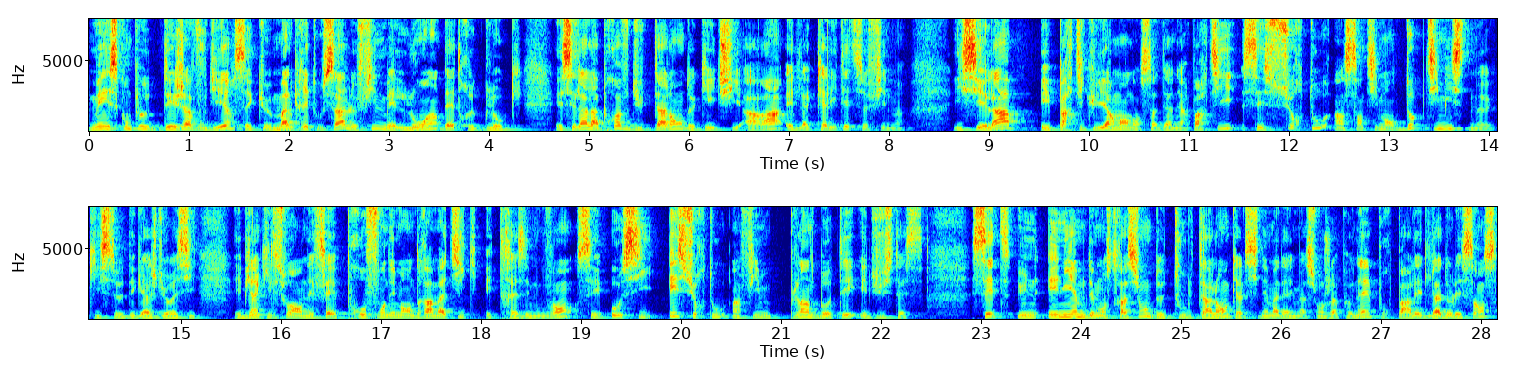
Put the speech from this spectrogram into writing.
Mais ce qu'on peut déjà vous dire, c'est que malgré tout ça, le film est loin d'être glauque. Et c'est là la preuve du talent de Keiichi Hara et de la qualité de ce film. Ici et là, et particulièrement dans sa dernière partie, c'est surtout un sentiment d'optimisme qui se dégage du récit. Et bien qu'il soit en effet profondément dramatique et très émouvant, c'est aussi et surtout un film plein de beauté et de justesse. C'est une énième démonstration de tout le talent qu'a le cinéma d'animation japonais pour parler de l'adolescence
